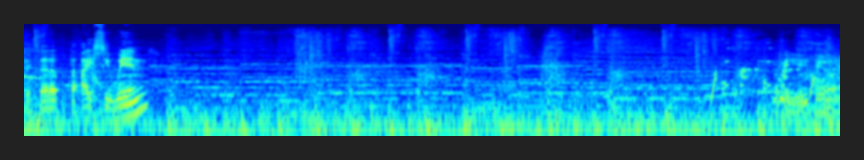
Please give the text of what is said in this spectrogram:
Pick that up with the icy wind. What are you doing?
